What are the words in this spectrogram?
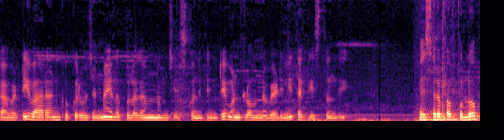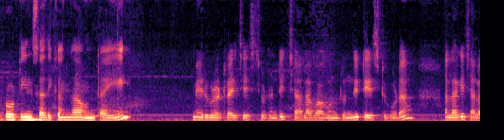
కాబట్టి వారానికి ఒక రోజన్నా ఇలా పులగన్నం చేసుకొని తింటే ఒంట్లో ఉన్న వేడిని తగ్గిస్తుంది. పెసరపప్పులో ప్రోటీన్స్ అధికంగా ఉంటాయి. మీరు కూడా ట్రై చేసి చూడండి చాలా బాగుంటుంది టేస్ట్ కూడా. అలాగే చాలా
